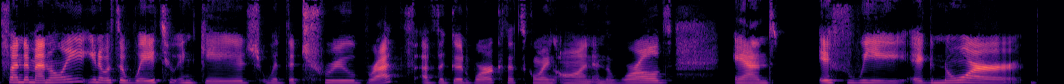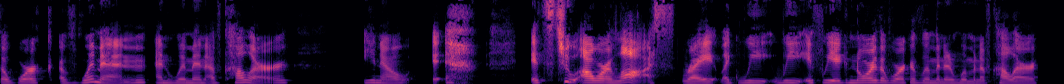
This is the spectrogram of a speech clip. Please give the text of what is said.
fundamentally, you know, it's a way to engage with the true breadth of the good work that's going on in the world. And if we ignore the work of women and women of color, you know, it, it's to our loss, right? Like we we if we ignore the work of women and women of color,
